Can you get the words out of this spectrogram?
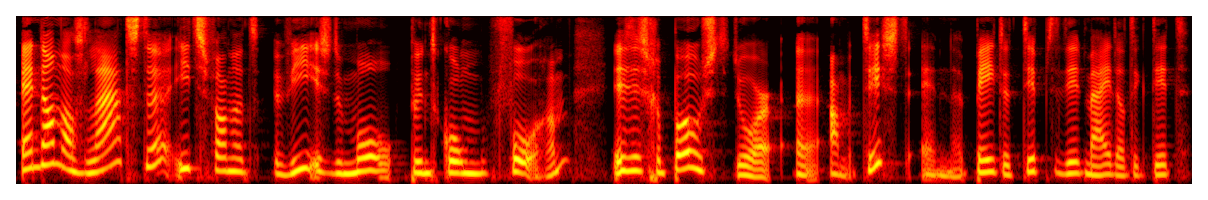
en dan als laatste iets van het wieisdemol.com forum. Dit is gepost door eh Amethyst. En eh, Peter tipte dit mij dat ik dit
